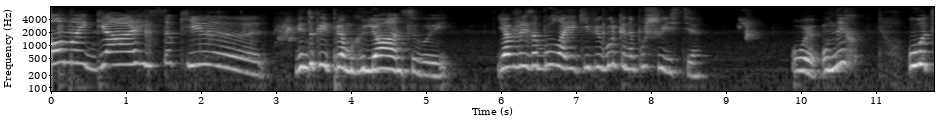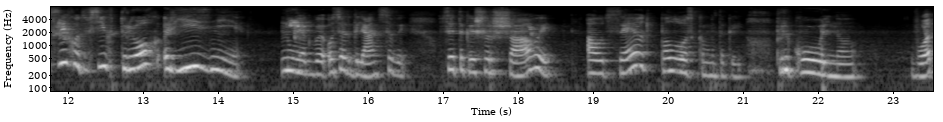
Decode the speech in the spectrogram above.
О май гад, he's so cute! Він такий прям глянцевий. Я вже й забула, які фігурки не пушисті. Ой, у них у цих от всіх трьох різні. Ну, якби, оце глянцевий, оцей такий шершавий, а оцей от полосками такий. Прикольно. Вот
